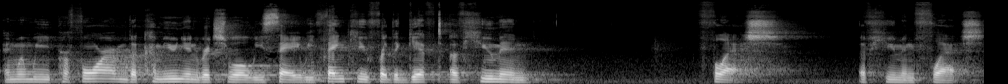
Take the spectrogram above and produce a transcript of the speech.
And when we perform the communion ritual, we say, We thank you for the gift of human flesh, of human flesh.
